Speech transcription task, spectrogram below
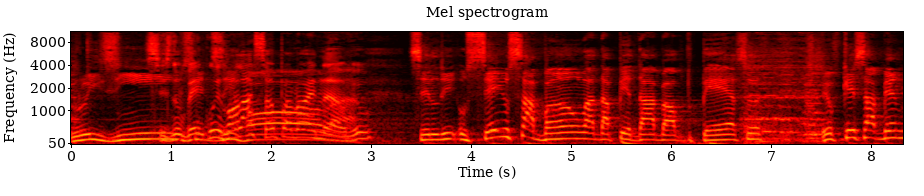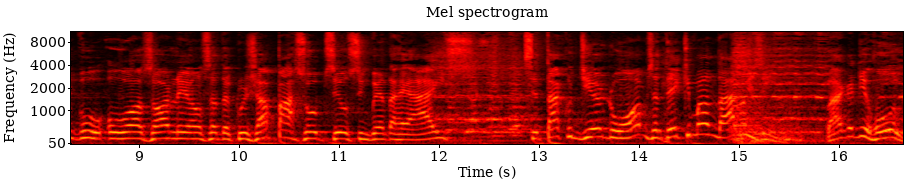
Luizinho. Vocês não vêm com enrolação pra nós, não, viu? Li- o sei e o sabão lá da PW Autopeça. Eu fiquei sabendo que o, o Osório Leão Santa Cruz já passou pros seus 50 reais. Você tá com o dinheiro do homem, você tem que mandar, Luizinho. Larga de rolo.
